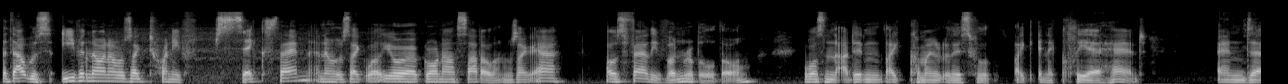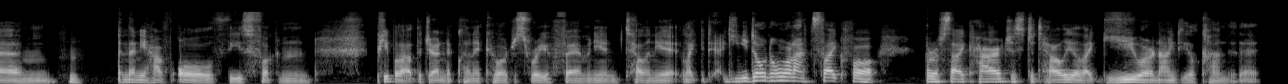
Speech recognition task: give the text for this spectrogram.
that was even though I was like 26 then, and it was like, well, you're a grown ass adult, and I was like, yeah, I was fairly vulnerable though. It wasn't. I didn't like come out of this with, like in a clear head, and um, hmm. and then you have all these fucking people at the gender clinic who are just reaffirming you and telling you like you don't know what that's like for for a psychiatrist to tell you like you are an ideal candidate.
